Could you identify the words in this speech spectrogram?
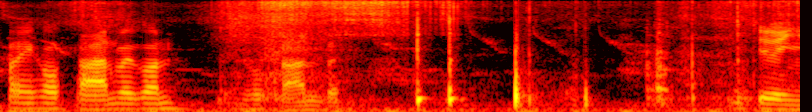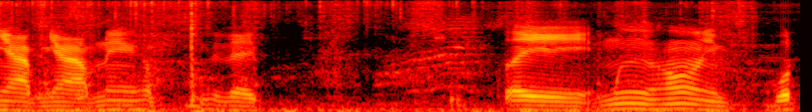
ใส่ข้าวสารไปก่อนข้าวสารไป จะได้หยาบหยาบๆนี่ครับไม่ได้ใส่มือเขานี่บด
